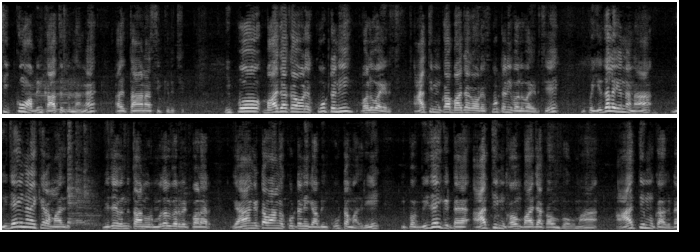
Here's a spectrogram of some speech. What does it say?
சிக்கும் அப்படின்னு காத்துட்டு இருந்தாங்க அது தானாக சிக்கிருச்சு. இப்போது பாஜகவுடைய கூட்டணி வலுவாயிருச்சு. அதிமுக பாஜகவுடைய கூட்டணி வலுவாயிருச்சு. இப்போ இதில் என்னன்னா விஜய் நினைக்கிற மாதிரி விஜய் வந்து தான் ஒரு முதல்வர் வேட்பாளர் என்கிட்ட வாங்க கூட்டணிக்கு அப்படின்னு கூட்ட மாதிரி இப்போ விஜய் கிட்ட அதிமுகவும் பாஜகவும் போகுமா? அதிமுக கிட்ட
